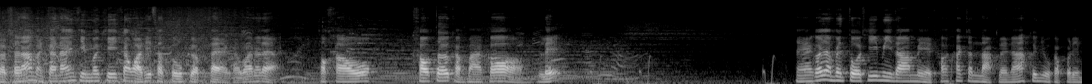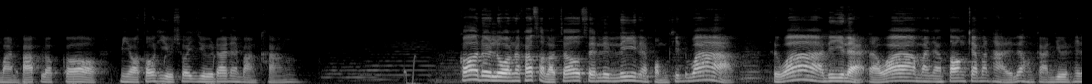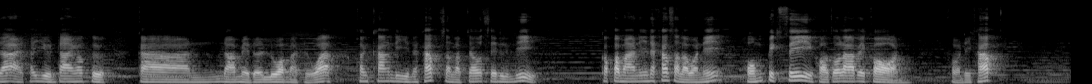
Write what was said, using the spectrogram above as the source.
กือบชนะเหมือนกันนะจริงเมื่อกี้จังหวะที่ศัตรูเกือบแตกแต่ว่านั่นแหละพอเขาเคาน์เตอร์กลับมาก็เละยังไงก็ยังเป็นตัวที่มี damage ค่อนข้างจะหนักเลยนะ ขึ้นอยู่กับปริมาณ buff แล้วก็มี auto heal ช่วยยื้อได้ในบางครั้ง ก็โดยรวมนะครับสำหรับเจ้าเซนต์ลิลลี่เนี่ยผมคิดว่า ถือว่าดีแหละ แต่ว่ามันยังต้องแก้ปัญหาในเรื่องของการยืนให้ได้ ถ้ายืนได้ก็คือการ damage โดยรวมถือว่าค่อนข้างดีนะครับสำหรับเจ้าเซนลิลลี่ ก็ประมาณนี้นะครับสำหรับวันนี้ ผมปิกซี่ขอตัวลาไปก่อน สวัสดีครับ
